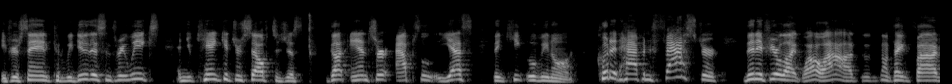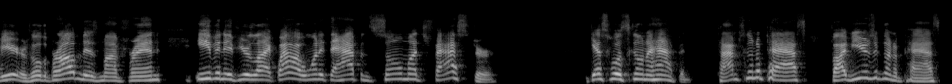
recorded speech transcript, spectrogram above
If you're saying, could we do this in three weeks? And you can't get yourself to just gut answer, absolutely yes, then keep moving on. Could it happen faster than if you're like, wow, wow, it's going to take five years? Well, the problem is, my friend, even if you're like, wow, I want it to happen so much faster, guess what's going to happen? Time's going to pass, five years are going to pass,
